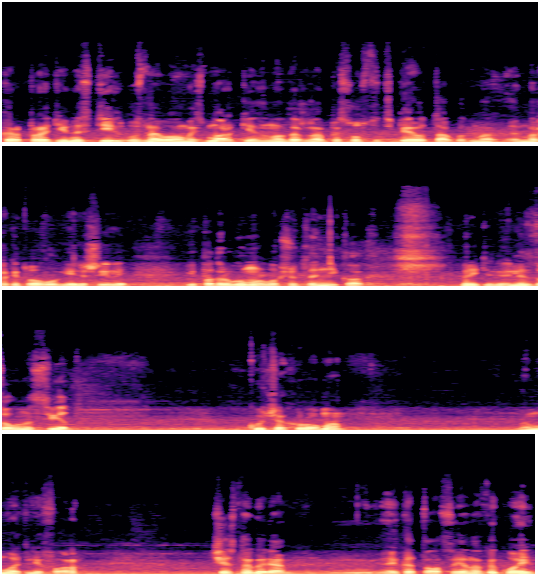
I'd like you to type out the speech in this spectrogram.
корпоративный стиль, узнаваемость марки, она должна присутствовать. Теперь вот так вот маркетологи решили, и по-другому, в общем-то, никак. Смотрите, линзованный свет, куча хрома, омыватели фар. Честно говоря, катался я на такой.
